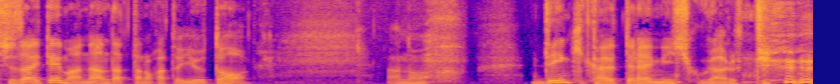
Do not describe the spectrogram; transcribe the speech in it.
取材テーマは何だったのかというとあの電気通ってない民宿があるっていう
